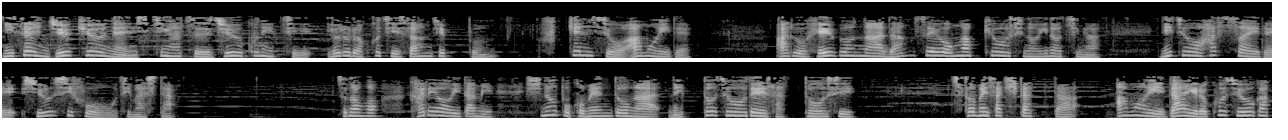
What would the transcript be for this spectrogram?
2019年7月19日夜6時30分、福建省アモイで、ある平凡な男性音楽教師の命が28歳で終止符を打ちました。その後、彼を悼み、忍ぶコメントがネット上で殺到し、勤め先だったアモイ第6条学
